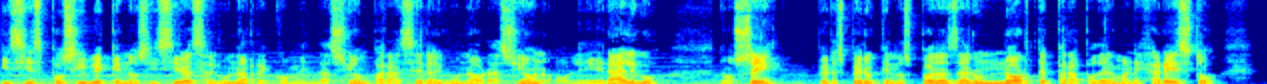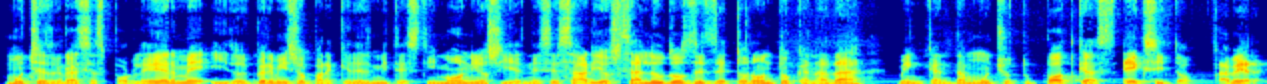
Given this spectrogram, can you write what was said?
y si es posible que nos hicieras alguna recomendación para hacer alguna oración o leer algo. No sé, pero espero que nos puedas dar un norte para poder manejar esto. Muchas gracias por leerme y doy permiso para que des mi testimonio si es necesario. Saludos desde Toronto, Canadá. Me encanta mucho tu podcast. Éxito. A ver,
